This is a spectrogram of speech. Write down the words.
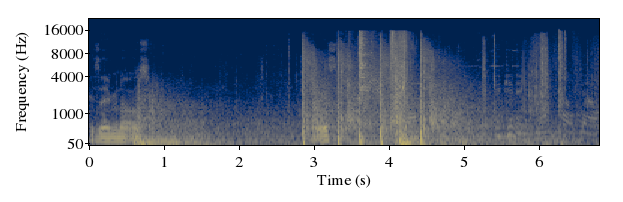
He's aiming at us. There he is. Beginning ring countdown.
